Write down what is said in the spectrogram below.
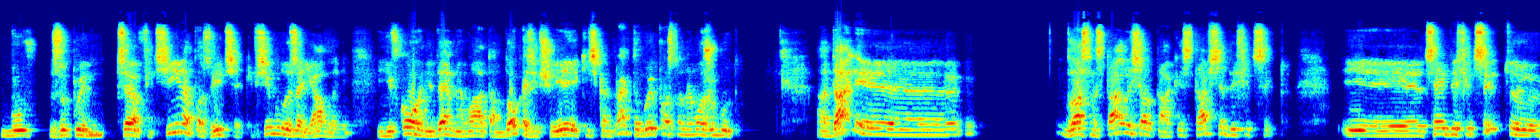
був зупинений. Це офіційна позиція, які всі були заявлені, і ні в кого ніде немає там доказів, що є якісь контракти, бо їх просто не може бути. А далі, е, власне, сталися атаки, стався дефіцит. І цей дефіцит, е,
